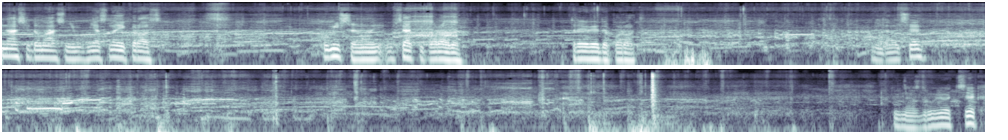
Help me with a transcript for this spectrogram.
наші домашні м'ясний крос. Поміщений у всякі породи. Три види пород. І далі. У нас другий отсек,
